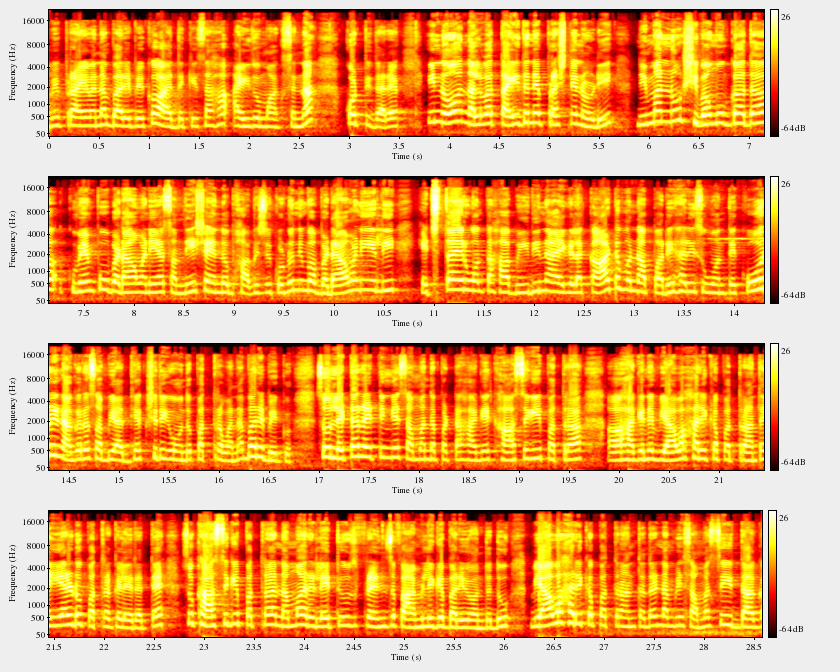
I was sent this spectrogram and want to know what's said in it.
ಅಭಿಪ್ರಾಯವನ್ನು ಬರಿಬೇಕು. ಅದಕ್ಕೆ ಸಹ ಐದು ಮಾರ್ಕ್ಸನ್ನು ಕೊಟ್ಟಿದ್ದಾರೆ. ಇನ್ನು ನಲವತ್ತೈದನೇ ಪ್ರಶ್ನೆ ನೋಡಿ. ನಿಮ್ಮನ್ನು ಶಿವಮೊಗ್ಗದ ಕುವೆಂಪು ಬಡಾವಣೆಯ ಸಂದೇಶ ಎಂದು ಭಾವಿಸಿಕೊಂಡು ನಿಮ್ಮ ಬಡಾವಣೆಯಲ್ಲಿ ಹೆಚ್ಚುತ್ತಾ ಇರುವಂತಹ ಬೀದಿ ನಾಯಿಗಳ ಕಾಟವನ್ನು ಪರಿಹರಿಸುವಂತೆ ಕೋರಿ ನಗರಸಭೆ ಅಧ್ಯಕ್ಷರಿಗೆ ಒಂದು ಪತ್ರವನ್ನು ಬರೀಬೇಕು. ಸೊ ಲೆಟರ್ ರೈಟಿಂಗ್ಗೆ ಸಂಬಂಧಪಟ್ಟ ಹಾಗೆ ಖಾಸಗಿ ಪತ್ರ ಹಾಗೆಯೇ ವ್ಯಾವಹಾರಿಕ ಪತ್ರ ಅಂತ ಎರಡು ಪತ್ರಗಳಿರುತ್ತೆ. ಸೊ ಖಾಸಗಿ ಪತ್ರ ನಮ್ಮ ರಿಲೇಟಿವ್ಸ್ ಫ್ರೆಂಡ್ಸ್ ಫ್ಯಾಮಿಲಿಗೆ ಬರೆಯುವಂಥದ್ದು. ವ್ಯಾವಹಾರಿಕ ಪತ್ರ ಅಂತಂದ್ರೆ ನಮಗೆ ಸಮಸ್ಯೆ ಇದ್ದಾಗ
